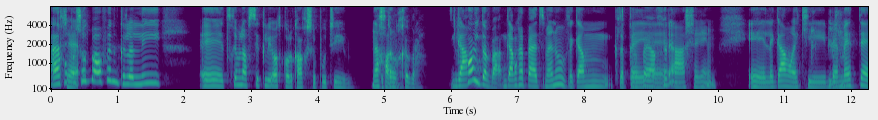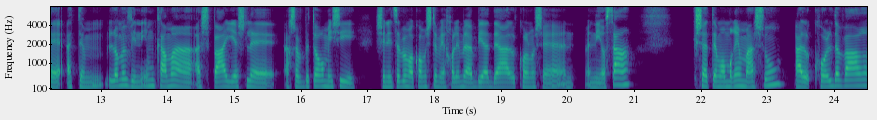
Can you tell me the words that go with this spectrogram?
אנחנו ש... פשוט באופן כללי אה, צריכים להפסיק להיות כל כך שיפוטיים. נכון. בתור חברה. גם, כל דבר. גם כלפי עצמנו וגם כלפי, כלפי אה, האחרים. האחרים. אה, לגמרי, כי באמת אתם לא מבינים כמה השפעה יש ל... עכשיו בתור מישהי שנמצאת במקום שאתם יכולים להביע דעה על כל מה שאני עושה, כשאתם אומרים משהו על כל דבר,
